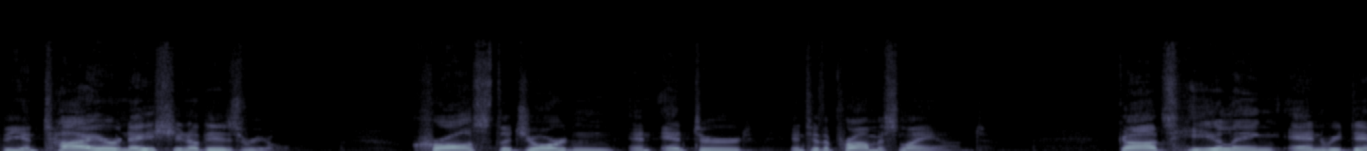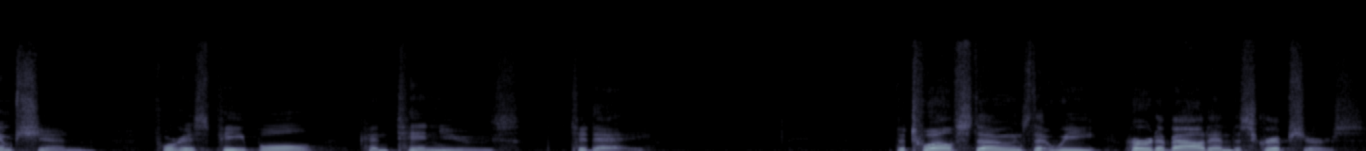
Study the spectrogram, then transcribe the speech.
The entire nation of Israel crossed the Jordan and entered into the promised land. God's healing and redemption for his people continues today the 12 stones that we heard about in the scriptures,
